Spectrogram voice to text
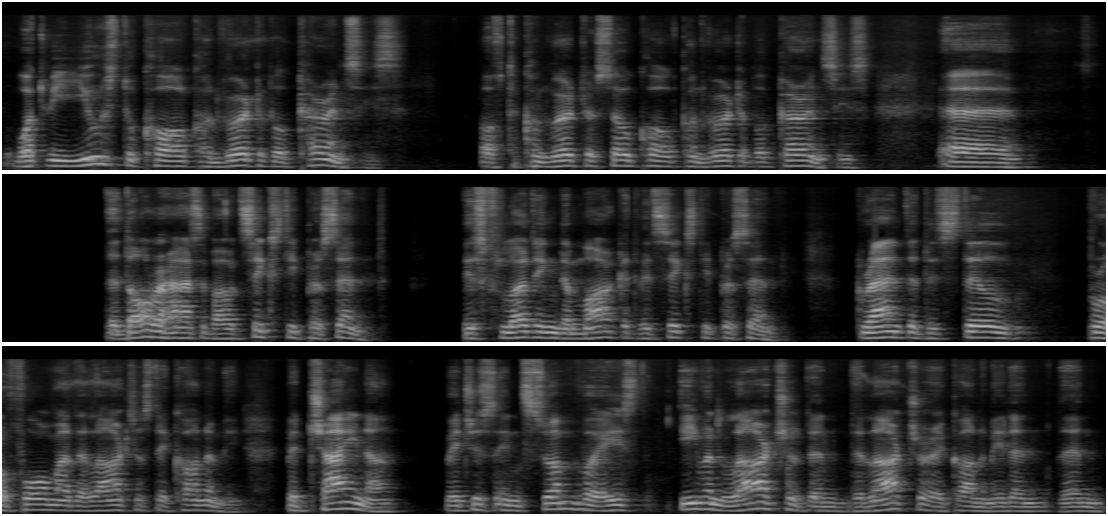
what we used to call convertible currencies, of the converter, so-called convertible currencies, uh, the dollar has about 60%, is flooding the market with 60%. Granted, it's still pro forma the largest economy, but China, which is in some ways even larger than the larger economy than, than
